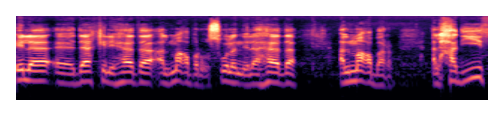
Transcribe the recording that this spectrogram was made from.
إلى داخل هذا المعبر وصولا إلى هذا المعبر. الحديث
